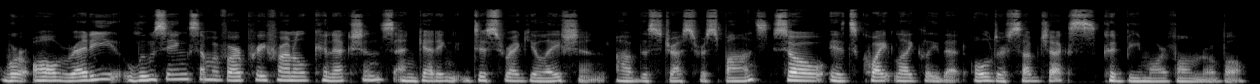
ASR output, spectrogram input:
we're already losing some of our prefrontal connections and getting dysregulation of the stress response. So it's quite likely that older subjects could be more vulnerable.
